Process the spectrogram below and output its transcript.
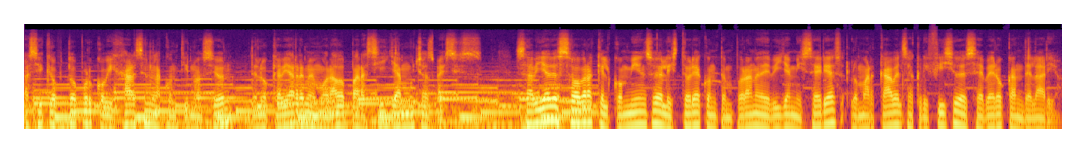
así que optó por cobijarse en la continuación de lo que había rememorado para sí ya muchas veces. Sabía de sobra que el comienzo de la historia contemporánea de Villa Miserias lo marcaba el sacrificio de Severo Candelario,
